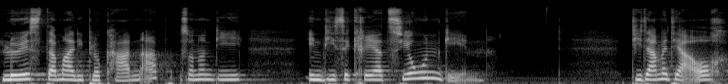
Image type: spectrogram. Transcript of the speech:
löst da mal die Blockaden ab, sondern die in diese Kreation gehen, die damit ja auch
